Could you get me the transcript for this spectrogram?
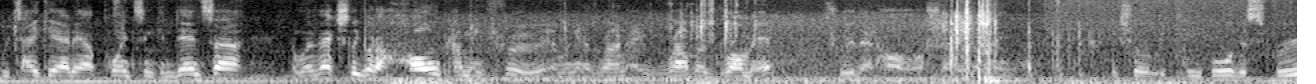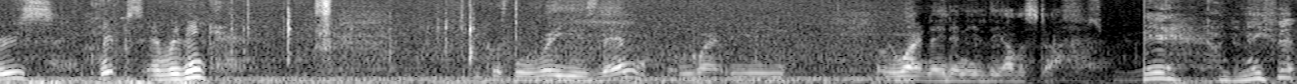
we take out our points and condenser and we've actually got a hole coming through and we're going to run a rubber grommet through that hole. I'll show you. Make sure that we keep all the screws, clips, everything, because we'll reuse them, but we won't, reuse, but we won't need any of the other stuff. There, underneath it.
